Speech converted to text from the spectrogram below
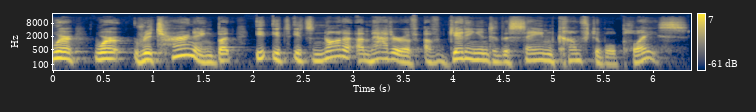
We're, we're returning, but it, it, it's not a, a matter of, of getting into the same comfortable place.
